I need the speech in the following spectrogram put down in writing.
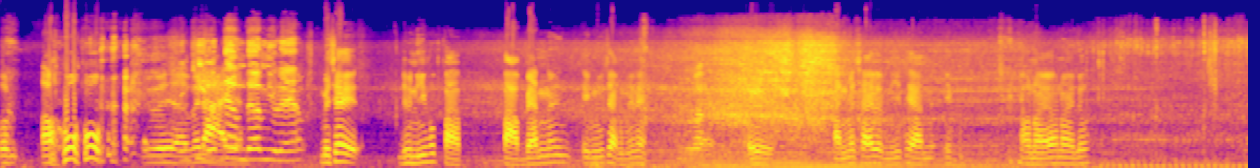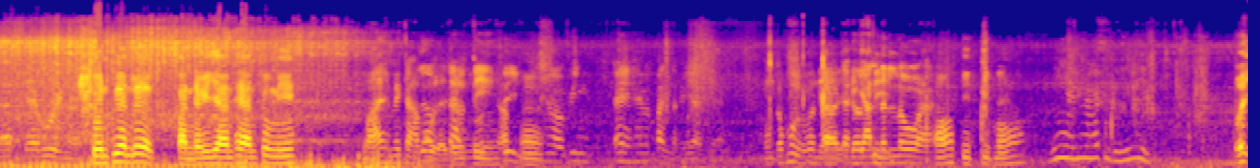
รถเอาเออไม่ได้เดิมเดิมอยู่เลยไม่ใช่ เดี๋ยวนี้เขาปราบ ปราบแว้นนะเองรู้จักไหมเนี่ย เออหันมาใช้แบบนี้แทนเองเอาหน่อยเอาหน่อยลูกแล้วได้พูดยังไงชวนเพื่อนเลิกปั่นจักรยานแทนช่วงนี้ไว้ไม่กล้าพูดเลยจะโดนตีครับ เออ ให้มาวิ่งเอ้ยให้มันปั่นจักรยานมันก็พูดคนเดียวจักรยานดันโลอะอ๋อติดติดแล้วนี่ไงนี่ไงติดนี่เฮ้ย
